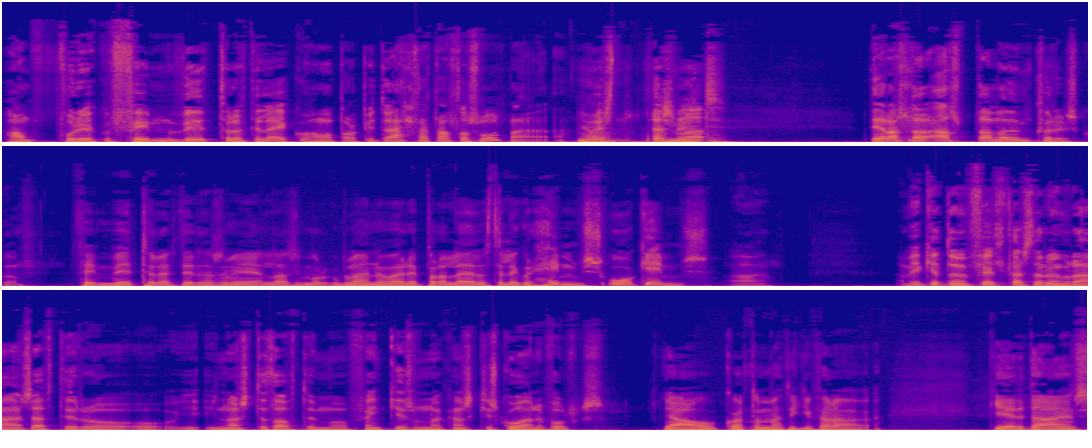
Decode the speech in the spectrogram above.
hann fór í eitthvað fimm viðtölu eftir leik og hann var bara að byrja, er þetta alltaf svona? Já, veist, þessum að einmitt. það er alltaf allt annað umhverfi sko. Fimm viðtöl eftir það sem ég las í morgunblæðinu væri bara leðilegsta leikur heims og já. En við getum fyllt þessar umræðans eftir og, og í, í næstu þáttum og fengið svona kannski skoðanir fólks. Já, hvort að maður ekki fara að gera þetta aðeins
